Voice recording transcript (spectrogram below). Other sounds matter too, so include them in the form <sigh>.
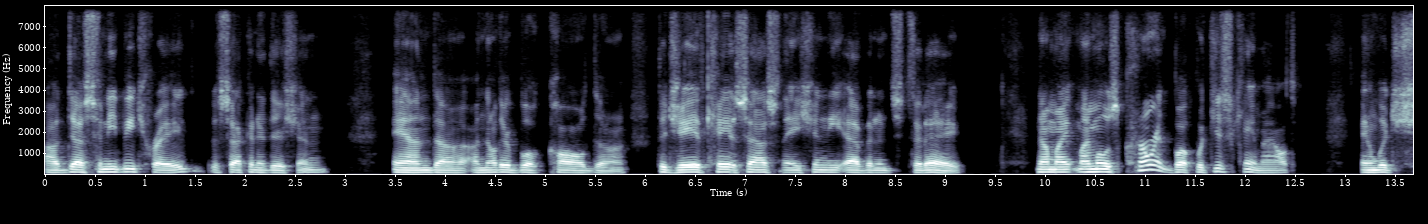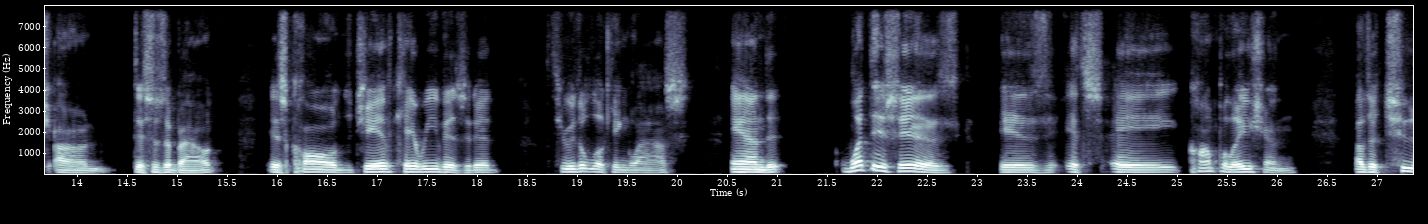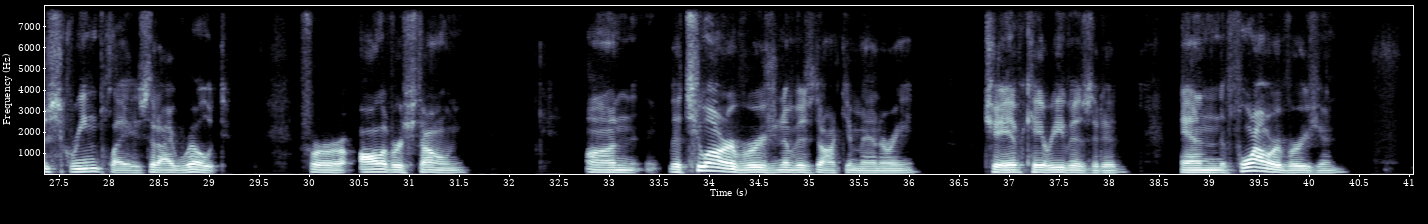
uh, Destiny Betrayed, the second edition, and uh, another book called uh, The JFK Assassination The Evidence Today. Now, my, my most current book, which just came out, and which um, this is about, is called JFK Revisited Through the Looking Glass. And what this is, is it's a compilation of the two screenplays that I wrote for Oliver Stone on the two hour version of his documentary, JFK Revisited, and the four hour version,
